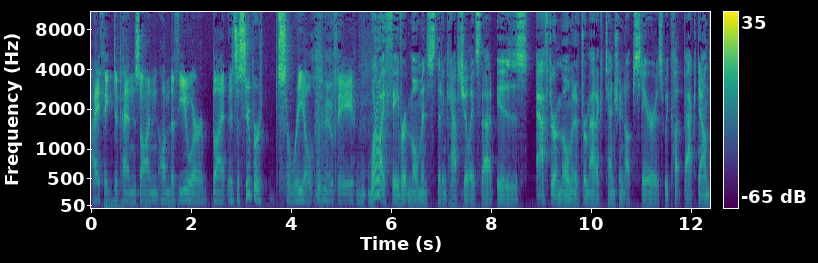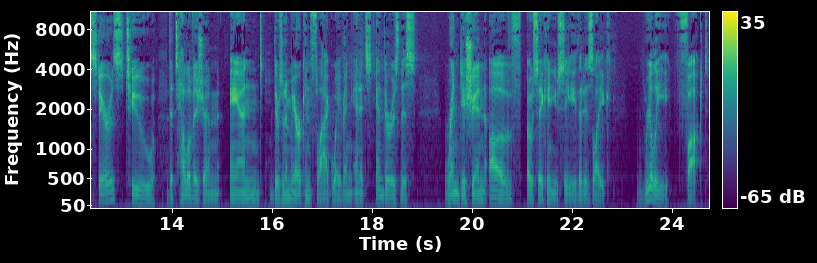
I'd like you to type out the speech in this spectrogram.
I think depends on on the viewer. But it's a super surreal movie. One of my favorite moments that encapsulates that is after a moment of dramatic tension upstairs, we cut back downstairs to the television and there's an American flag waving and it's and there is this rendition of Oh Say Can You See that is like really fucked.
